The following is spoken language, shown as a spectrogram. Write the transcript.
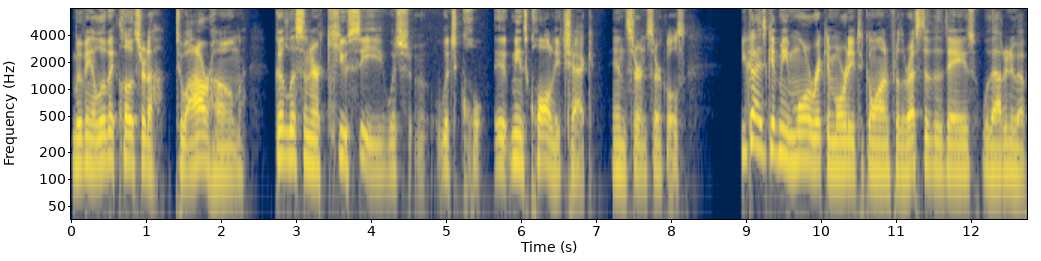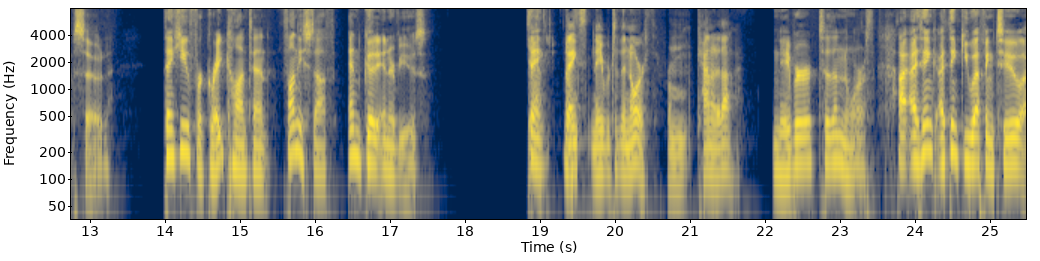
moving a little bit closer to to our home. Good listener QC, which which qu- it means quality check in certain circles. You guys give me more Rick and Morty to go on for the rest of the days without a new episode. Thank you for great content, funny stuff, and good interviews. Yeah. No, Thanks, neighbor to the north from Canada. neighbor to the north. I, I think I think you effing too.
